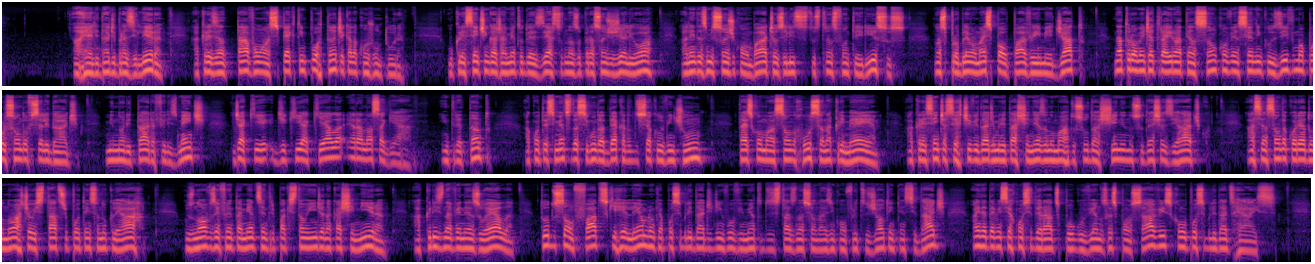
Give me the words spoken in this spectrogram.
A realidade brasileira acrescentava um aspecto importante àquela conjuntura. O crescente engajamento do Exército nas operações de GLO, além das missões de combate aos ilícitos transfronteiriços, nosso problema mais palpável e imediato, naturalmente atraíram atenção, convencendo inclusive uma porção da oficialidade, minoritária, felizmente, de, que, de que aquela era a nossa guerra. Entretanto, acontecimentos da segunda década do século XXI, tais como a ação russa na Crimeia, a crescente assertividade militar chinesa no Mar do Sul da China e no Sudeste Asiático, a ascensão da Coreia do Norte ao status de potência nuclear, os novos enfrentamentos entre Paquistão e Índia na Caxemira, a crise na Venezuela Todos são fatos que relembram que a possibilidade de envolvimento dos Estados nacionais em conflitos de alta intensidade ainda devem ser considerados por governos responsáveis como possibilidades reais.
